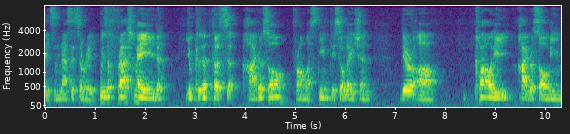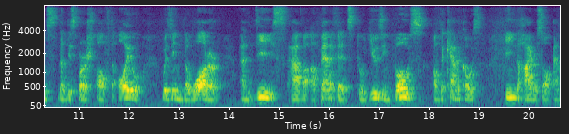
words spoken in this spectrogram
is necessary. With a fresh made eucalyptus hydrosol from a steam distillation, there are cloudy hydrosol means the dispersion of the oil within the water and these have a benefits to using both of the chemicals in the hydrosol and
